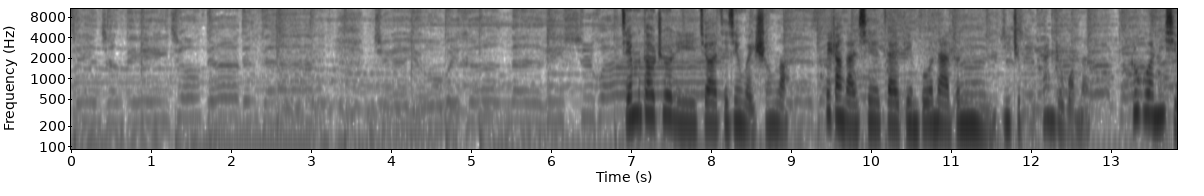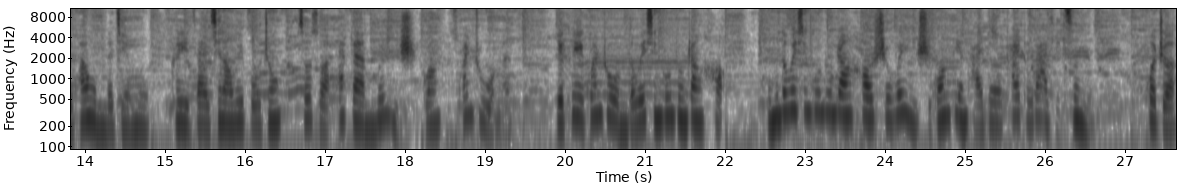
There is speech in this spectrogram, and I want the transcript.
天长地久的等待，却又为何难以释怀节目到这里就要接近尾声了，非常感谢在电波那的你一直陪伴着我们。如果你喜欢我们的节目，可以在新浪微博中搜索 FM 微雨时光，关注我们，也可以关注我们的微信公众账号。我们的微信公众账号是微雨时光电台的开头大写字母，或者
